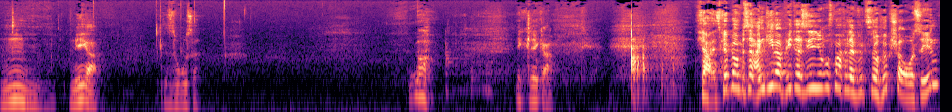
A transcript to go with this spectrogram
Mmh, mega. Soße. Oh, ich lecker. Tja, jetzt könnte man ein bisschen Angeber-Petersilie aufmachen, dann wird es noch hübscher aussehen.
